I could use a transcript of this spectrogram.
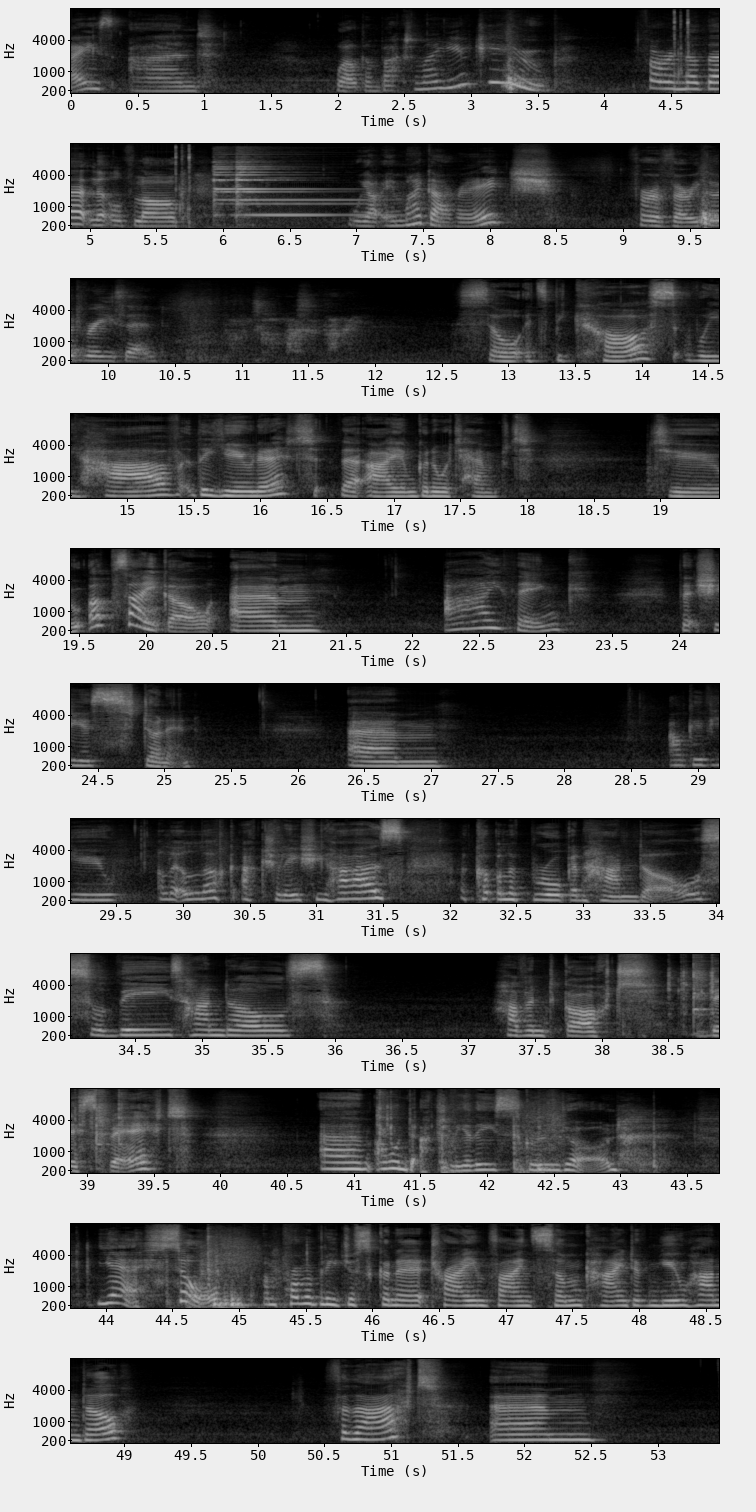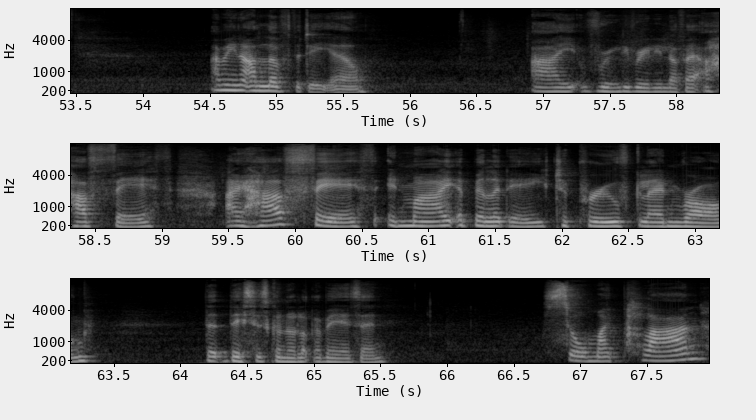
guys and welcome back to my YouTube for another little vlog. We are in my garage for a very good reason. So it's because we have the unit that I am going to attempt to upcycle. Um, I think that she is stunning. Um, I'll give you a little look. Actually, she has a couple of broken handles. So these handles haven't got this bit. Um, I wonder actually, are these screwed on? Yes, so I'm probably just gonna try and find some kind of new handle for that. Um, I mean, I love the detail. I really, really love it. I have faith. I have faith in my ability to prove Glenn wrong that this is going to look amazing. So my plan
